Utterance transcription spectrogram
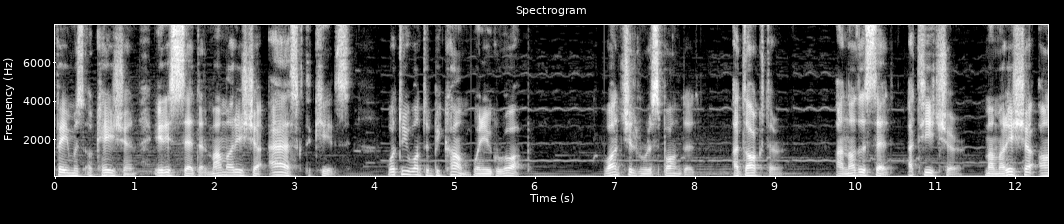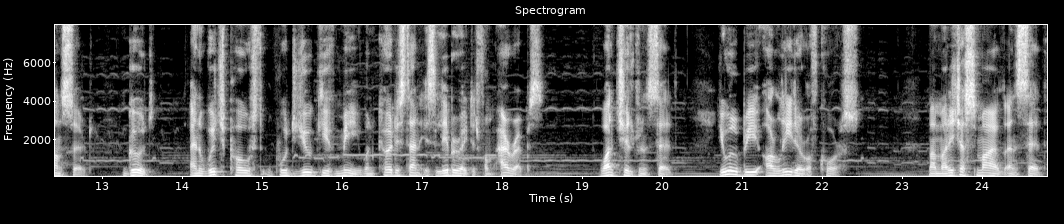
famous occasion, it is said that Mamarisha asked the kids, What do you want to become when you grow up? One child responded, A doctor. Another said, A teacher. Mamarisha answered, Good. And which post would you give me when Kurdistan is liberated from Arabs? One children said, You will be our leader of course. Mama Mamarisha smiled and said,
